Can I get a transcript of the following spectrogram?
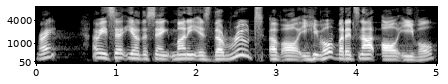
Right? I mean, you know, the saying, money is the root of all evil, but it's not all evil.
